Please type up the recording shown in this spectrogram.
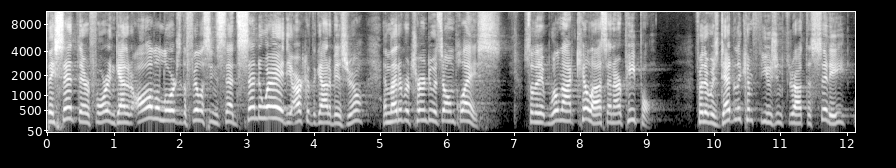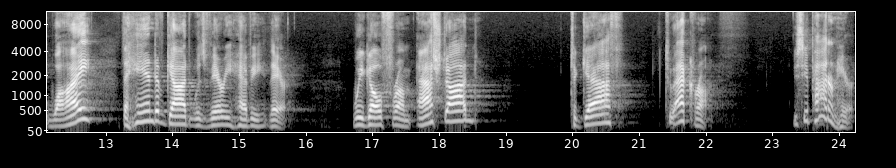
They sent, therefore, and gathered all the lords of the Philistines and said, Send away the ark of the God of Israel, and let it return to its own place, so that it will not kill us and our people. For there was deadly confusion throughout the city. Why? The hand of God was very heavy there. We go from Ashdod to Gath to Ekron. You see a pattern here.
